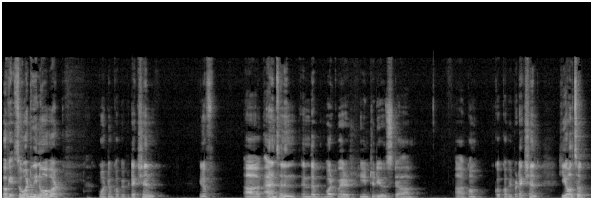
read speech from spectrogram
Okay, so what do we know about quantum copy protection? You know, uh, Aaronson, in, in the work where he introduced uh, copy protection, he also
